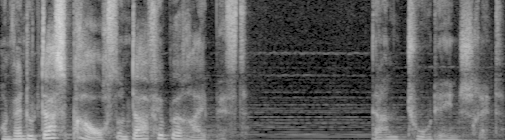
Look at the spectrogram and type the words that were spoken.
Und wenn du das brauchst und dafür bereit bist, dann tu den Schritt.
